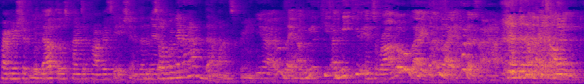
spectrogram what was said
partnership mm-hmm. without those kinds of conversations. And yeah. so we're gonna have them on screen. Yeah, it was like a meet cute, a meet cute in Toronto. Like, I'm like, how does that happen?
